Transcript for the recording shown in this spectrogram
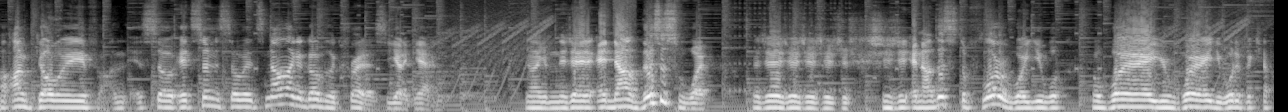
I'm going. So it's so it's not like I go for the credits yet again. And now this is what. And now this is the floor where you will, where you where you would have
